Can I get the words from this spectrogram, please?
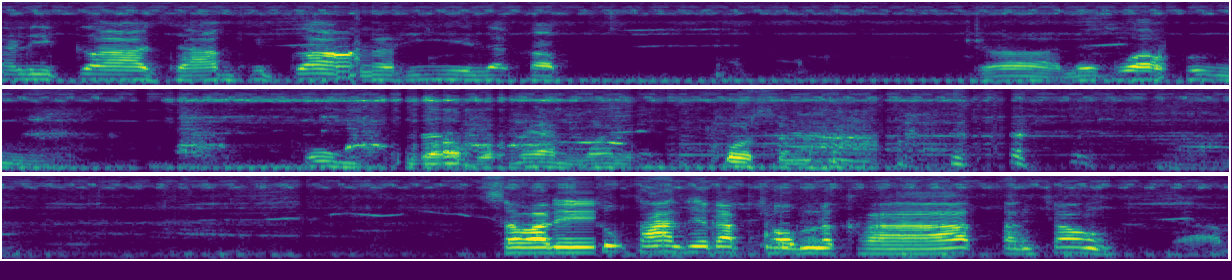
นาฬิกาสามสิบเก้านาทีแล้วครับอ่านึกว่าเพิ่ง ทุ่มกว่าผมแม่นนั่นโฆษณาสวัสดีทุกท่านที่รับชมนะครับทั้งช่องสาม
